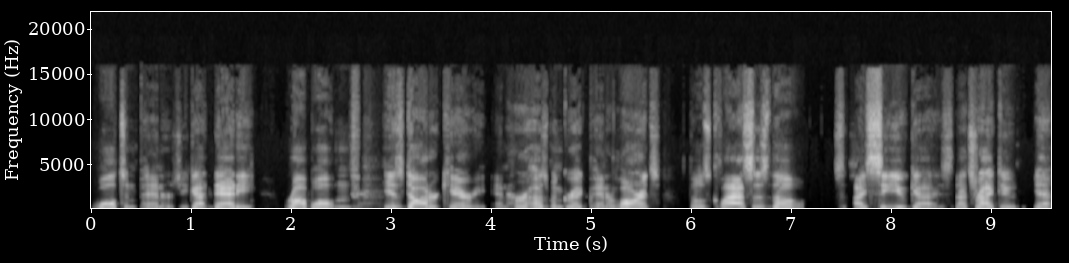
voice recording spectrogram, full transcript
Walton Penners. You got daddy, Rob Walton, his daughter, Carrie, and her husband, Greg Penner. Lawrence, those glasses, though, I see you guys. That's right, dude. Yeah.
